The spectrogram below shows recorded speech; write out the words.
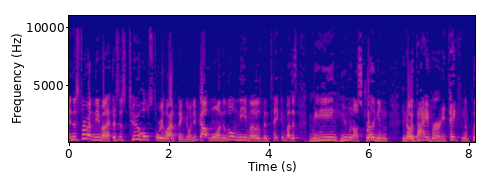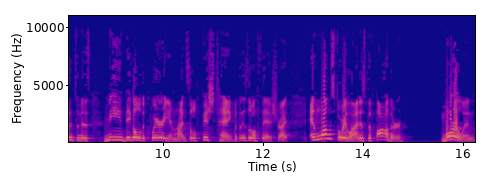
And the story about Nemo, there's this two whole storyline thing going. You've got one, the little Nemo's been taken by this mean human Australian, you know, diver, and he takes him and puts him in this mean big old aquarium, right? This little fish tank with these little fish, right? And one storyline is the father, Marlin,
